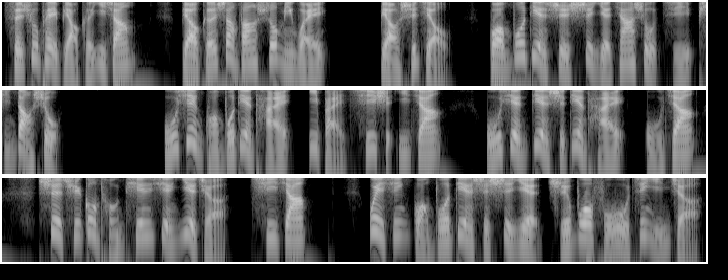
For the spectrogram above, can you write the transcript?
此处配表格一张，表格上方说明为表十九：广播电视事业家数及频道数。无线广播电台一百七十一家，无线电视电台五家，社区共同天线业者七家。卫星广播电视事业直播服务经营者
